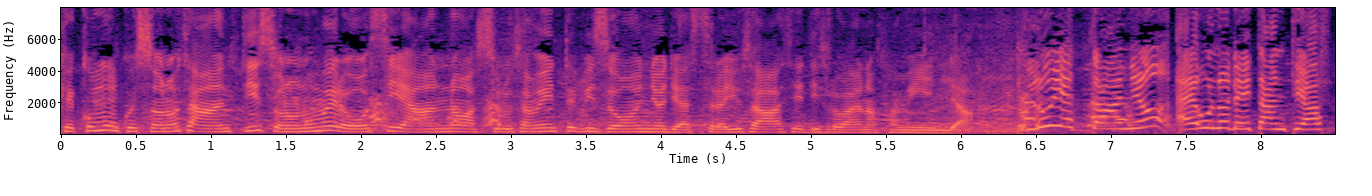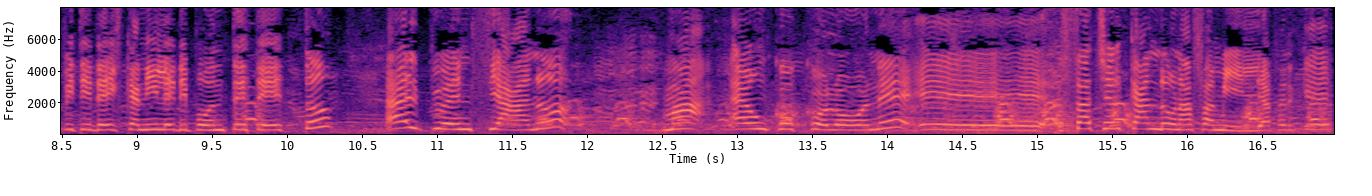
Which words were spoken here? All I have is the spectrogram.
che comunque sono tanti, sono numerosi e hanno assolutamente bisogno di essere aiutati e di trovare una famiglia. Lui è Tonio, è uno dei tanti ospiti del canile di Ponte Tetto, il più anziano ma è un coccolone e sta cercando una famiglia perché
